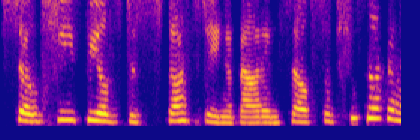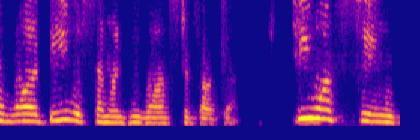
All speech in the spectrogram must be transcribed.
So he feels disgusting about himself. So he's not going to want to be with someone who wants to fuck him. He wants to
